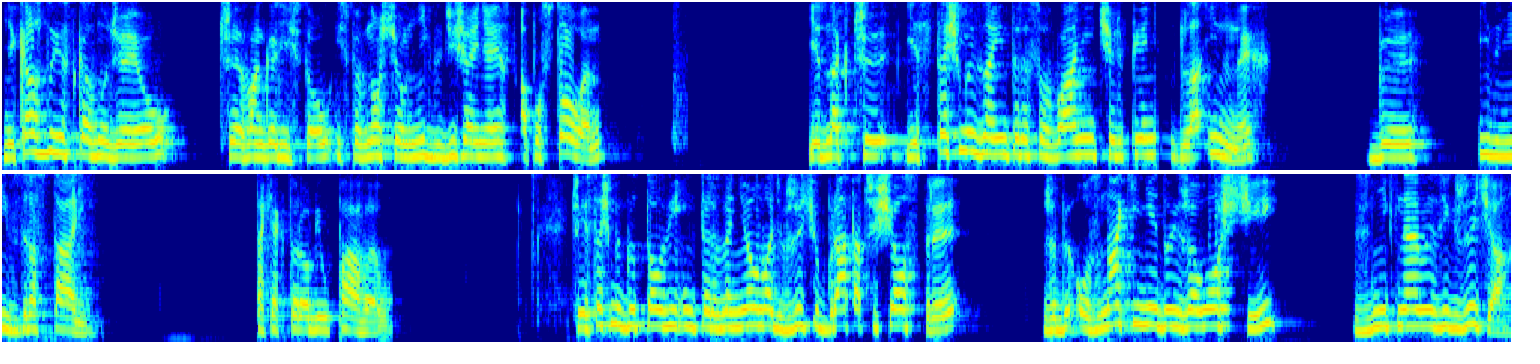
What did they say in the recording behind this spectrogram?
Nie każdy jest kaznodzieją czy ewangelistą i z pewnością nikt dzisiaj nie jest apostołem. Jednak czy jesteśmy zainteresowani cierpieniem dla innych, by inni wzrastali? Tak jak to robił Paweł. Czy jesteśmy gotowi interweniować w życiu brata czy siostry, żeby oznaki niedojrzałości zniknęły z ich życia?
